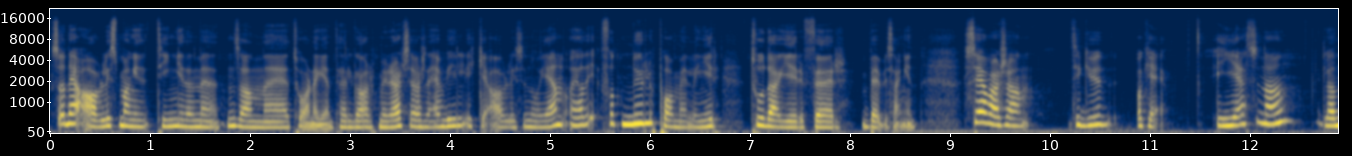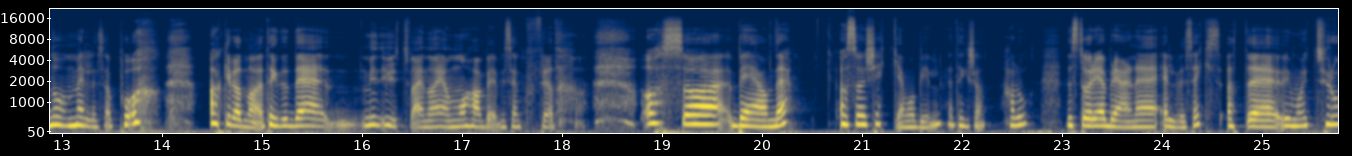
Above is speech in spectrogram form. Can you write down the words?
Så hadde jeg avlyst mange ting i den menigheten, sånn eh, tårnagenthelg og alt mulig rart. Så jeg var sånn, jeg vil ikke avlyse noe igjen. Og jeg hadde fått null påmeldinger to dager før babysangen. Så jeg var sånn til Gud OK, i Jesu navn, la noen melde seg på. Akkurat nå. Jeg tenkte det er min utvei nå. Jeg må ha babysang på fredag. Og så ber jeg om det. Og så sjekker jeg mobilen. Jeg tenker sånn, hallo? Det står i Hebreerne 11,6 at uh, vi må jo tro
